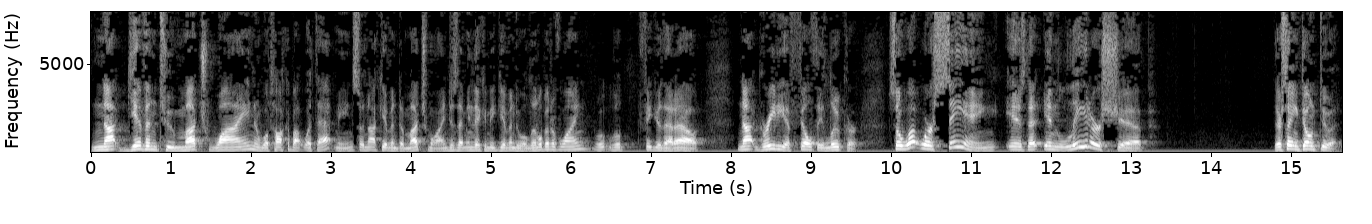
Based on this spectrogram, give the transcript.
not given to much wine, and we'll talk about what that means. So, not given to much wine. Does that mean they can be given to a little bit of wine? We'll, we'll figure that out. Not greedy of filthy lucre. So, what we're seeing is that in leadership, they're saying don't do it.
